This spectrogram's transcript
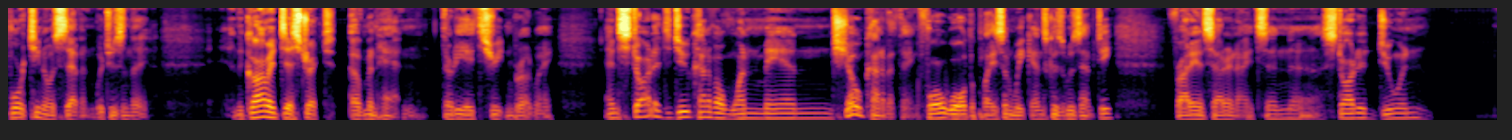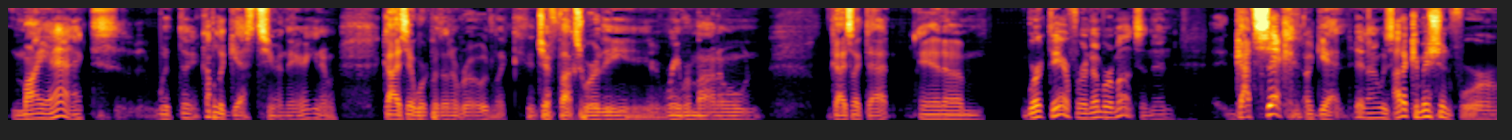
1407, which was in the in the Garment District of Manhattan, 38th Street and Broadway and started to do kind of a one man show kind of a thing. Four walled the place on weekends because it was empty, Friday and Saturday nights, and uh, started doing my act with a couple of guests here and there. You know, guys I worked with on the road, like Jeff Foxworthy, Ray Romano, and guys like that, and um, worked there for a number of months, and then got sick again, and I was out of commission for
